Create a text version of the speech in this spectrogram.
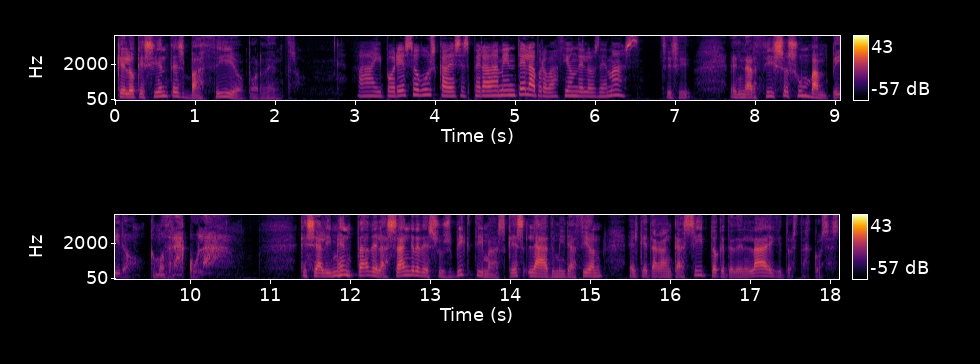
que lo que siente es vacío por dentro. Ah, y por eso busca desesperadamente la aprobación de los demás. Sí, sí. El narciso es un vampiro, como Drácula, que se alimenta de la sangre de sus víctimas, que es la admiración, el que te hagan casito, que te den like y todas estas cosas.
